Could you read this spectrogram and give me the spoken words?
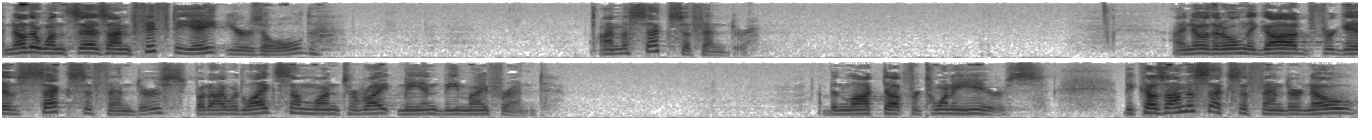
Another one says, I'm 58 years old. I'm a sex offender. I know that only God forgives sex offenders, but I would like someone to write me and be my friend. I've been locked up for 20 years. Because I'm a sex offender, no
